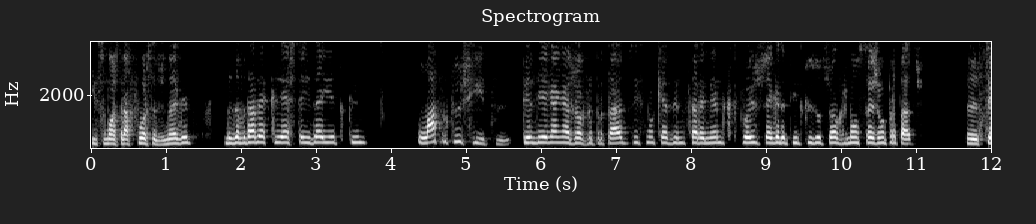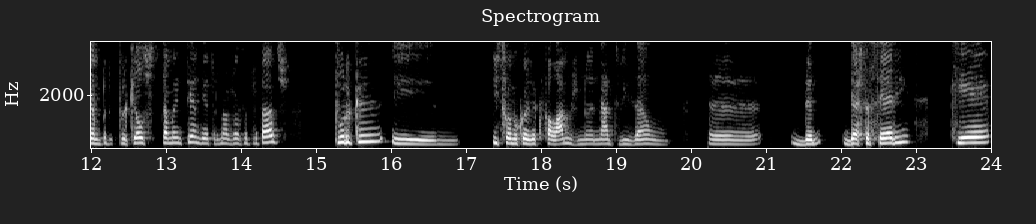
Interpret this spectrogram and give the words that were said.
Isso mostra a força dos Nuggets, mas a verdade é que esta ideia de que lá porque os Heat tendem a ganhar jogos apertados, isso não quer dizer necessariamente que depois é garantido que os outros jogos não sejam apertados. Eh, sempre, porque eles também tendem a tornar os jogos apertados, porque, e isto foi uma coisa que falámos na, na divisão eh, de- desta série, que é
